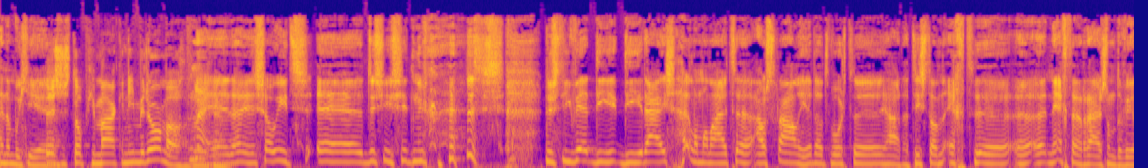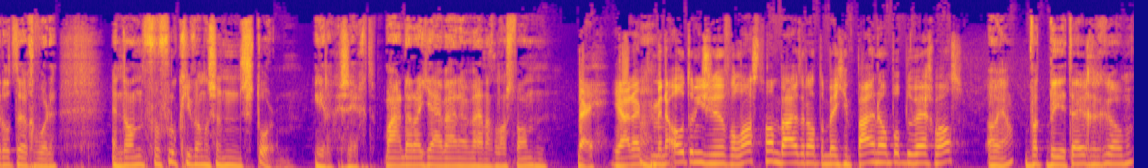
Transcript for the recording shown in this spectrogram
En dan moet je... dus een stopje maken niet meer door mogen vliegen. Nee, dat is zoiets. Eh, dus je zit nu... dus- dus die, die, die reis helemaal uit eh, Australië... Dat, wordt, eh, ja, dat is dan echt eh, eh, een echte reis om de wereld eh, geworden. En dan vervloek je wel eens een storm, eerlijk gezegd. Maar daar had jij weinig, weinig last van. Nee, ja, daar heb je met een auto niet zo heel veel last van. Buiten dat een beetje een puinhoop op de weg was. Oh ja? Wat ben je tegengekomen?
